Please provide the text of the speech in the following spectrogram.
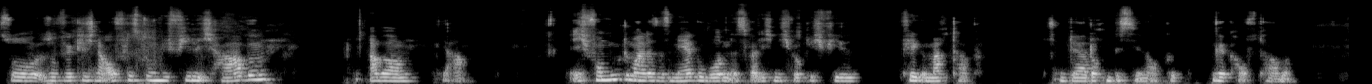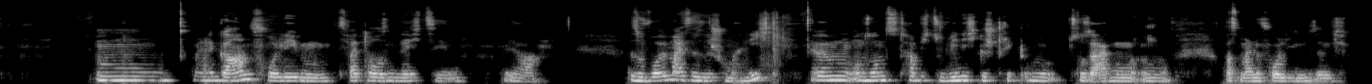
so, so wirklich eine Auflistung, wie viel ich habe. Aber ja, ich vermute mal, dass es mehr geworden ist, weil ich nicht wirklich viel, viel gemacht habe. Und ja doch ein bisschen auch ge gekauft habe. Mm, meine Garnvorleben 2016. Ja. Also Wollmeißel ist es schon mal nicht. Ähm, und sonst habe ich zu wenig gestrickt, um zu sagen, äh, was meine Vorlieben sind.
